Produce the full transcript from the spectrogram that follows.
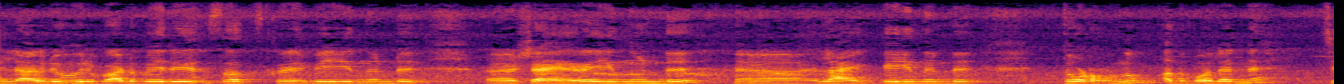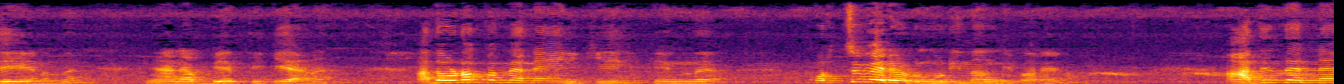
എല്ലാവരും ഒരുപാട് പേര് സബ്സ്ക്രൈബ് ചെയ്യുന്നുണ്ട് ഷെയർ ചെയ്യുന്നുണ്ട് ലൈക്ക് ചെയ്യുന്നുണ്ട്. തുടർന്നും അതുപോലെ തന്നെ ചെയ്യണമെന്ന് ഞാൻ അഭ്യർത്ഥിക്കുകയാണ്. അതോടൊപ്പം തന്നെ എനിക്ക് ഇന്ന് കുറച്ച് പേരോടും കൂടി നന്ദി പറയണം. ആദ്യം തന്നെ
